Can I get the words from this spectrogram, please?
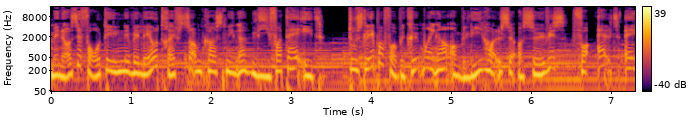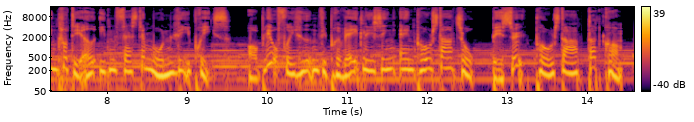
men også fordelene ved lave driftsomkostninger lige fra dag 1. Du slipper for bekymringer om vedligeholdelse og service, for alt er inkluderet i den faste månedlige pris. Oplev friheden ved privatleasing af en Polestar 2. Besøg polestar.com.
